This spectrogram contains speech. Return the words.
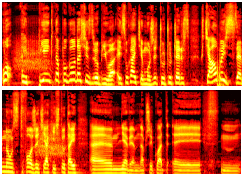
O, ej, piękna pogoda się zrobiła. Ej, słuchajcie, może Czuczuczers chciałbyś ze mną stworzyć jakiś tutaj, em, nie wiem, na przykład e, mm,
